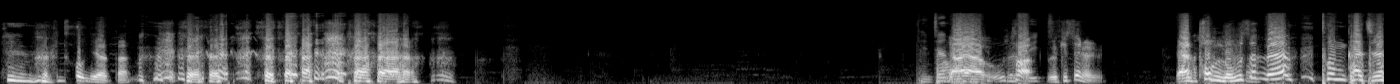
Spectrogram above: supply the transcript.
톰이었다. 괜찮아. 야, 야, 수 왜. 이렇게 세네? 야, 톰 너무 센데? 톰 가자.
